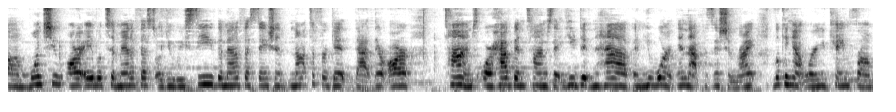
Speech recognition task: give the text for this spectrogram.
um, once you are able to manifest or you receive the manifestation, not to forget that there are times or have been times that you didn't have and you weren't in that position, right? Looking at where you came from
